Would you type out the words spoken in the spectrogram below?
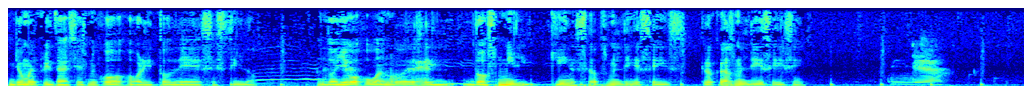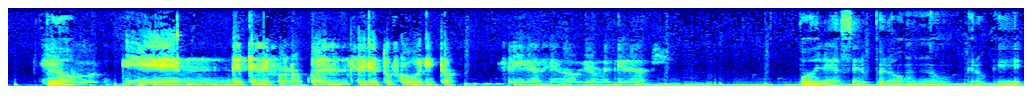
yo me Dash es mi juego favorito de ese estilo. Lo llevo jugando desde el 2015 o 2016. Creo que 2016, sí. Pero... Eh, ¿De teléfono cuál sería tu favorito? ¿Seguiría siendo Geometry Dash? Podría ser, pero no. Creo que...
